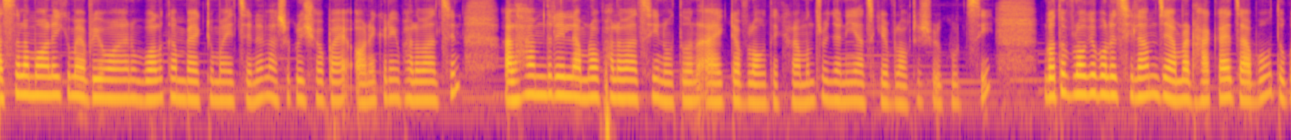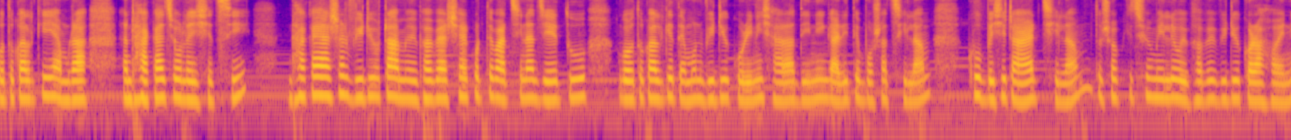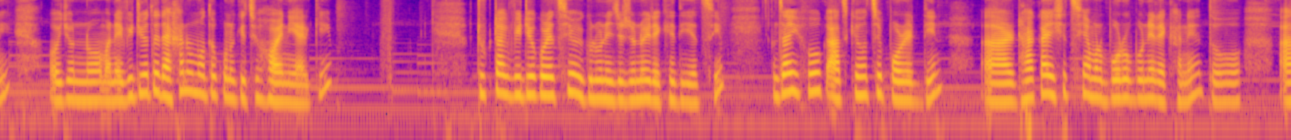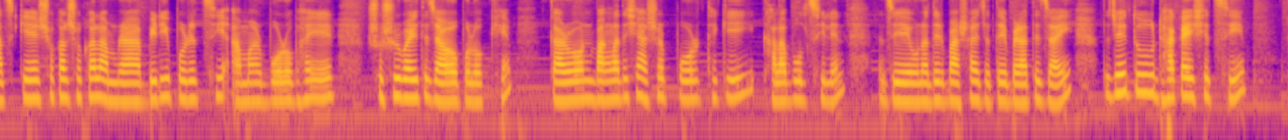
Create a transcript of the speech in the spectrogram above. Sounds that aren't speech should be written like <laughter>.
আসসালামু আলাইকুম everyone, welcome back to my channel. আশা করি সবাই অনেক অনেক ভালো আছেন। আলহামদুলিল্লাহ, আমরাও ভালো আছি। নতুন আরেকটা ব্লগ দেখার আমন্ত্রণ জানিয়ে আজকের ব্লগটা শুরু করছি। গত ব্লগে বলেছিলাম যে, আমরা ঢাকায় যাব। তো গতকালকেই আমরা ঢাকায় চলে এসেছি। ঢাকায় আসার ভিডিওটা আমি ওইভাবে আর শেয়ার করতে পারছি না। যেহেতু গতকালকে তেমন ভিডিও করিনি, সারাদিনই গাড়িতে বসা ছিলাম। খুব বেশি টায়ার্ড ছিলাম। তো সব কিছু মিলে ওইভাবে ভিডিও করা হয়নি। ওই জন্য মানে ভিডিওতে দেখানোর মতো কোনো কিছু হয়নি আর কি। টুকটাক ভিডিও করেছি, ওইগুলো নিজের জন্যই রেখে দিয়েছি। যাই হোক, আজকে হচ্ছে পরের দিন। আর ঢাকা এসেছি আমার বড় বোনের এখানে। তো আজকে সকাল সকাল আমরা বেরিয়ে পড়েছি আমার বড় ভাইয়ের শ্বশুরবাড়িতে যাওয়া উপলক্ষে। কারণ বাংলাদেশে আসার পর থেকেই খালা বলছিলেন যে, ওনাদের বাসায় যাতে বেড়াতে যাই। তো যেহেতু ঢাকা এসেছি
